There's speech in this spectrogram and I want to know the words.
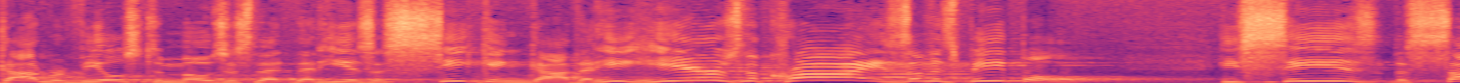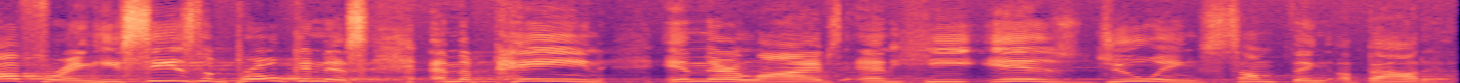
God reveals to Moses that, that he is a seeking God, that he hears the cries of his people. He sees the suffering, he sees the brokenness and the pain in their lives, and he is doing something about it.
